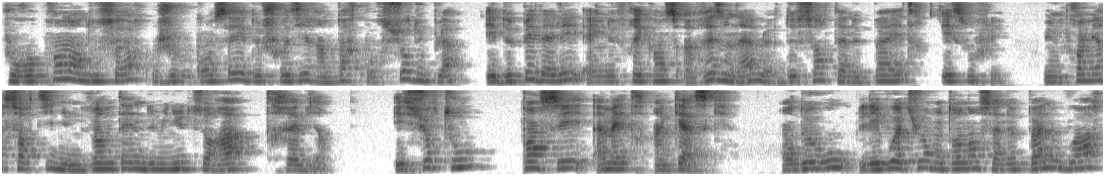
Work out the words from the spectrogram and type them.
Pour reprendre en douceur, je vous conseille de choisir un parcours sur du plat et de pédaler à une fréquence raisonnable de sorte à ne pas être essoufflé. Une première sortie d'une vingtaine de minutes sera très bien. Et surtout, pensez à mettre un casque. En deux roues, les voitures ont tendance à ne pas nous voir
